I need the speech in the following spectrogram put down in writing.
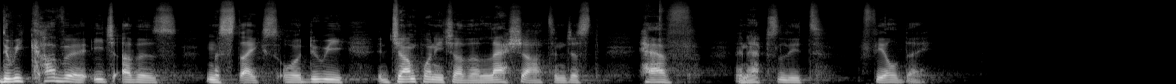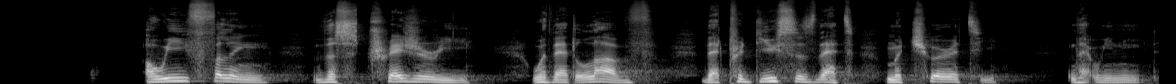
do we cover each other's mistakes or do we jump on each other, lash out, and just have an absolute field day? Are we filling this treasury with that love that produces that maturity that we need?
